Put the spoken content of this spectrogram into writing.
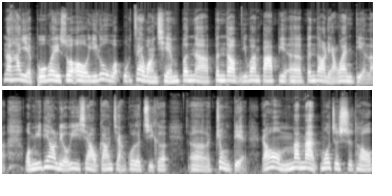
那它也不会说哦一路我我再往前奔啊，奔到一万八边呃，奔到两万点了，我们一定要留意一下我刚刚讲过的几个呃重点，然后我们慢慢摸着石头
